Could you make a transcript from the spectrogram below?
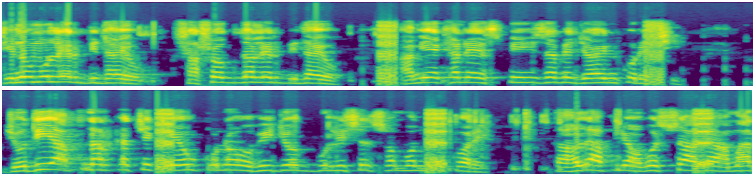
তৃণমূলের বিধায়ক, শাসক দলের বিধায়ক, আমি এখানে এসপি হিসাবে জয়েন করেছি। যদি আপনার কাছে কেউ কোনো অভিযোগ পুলিশের সম্বন্ধে করে, তাহলে আপনি অবশ্যই আগে আমার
